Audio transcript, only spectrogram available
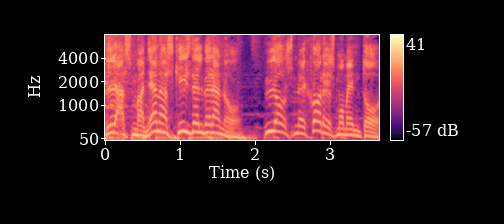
Las mañanas Kiss del verano. Los mejores momentos.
